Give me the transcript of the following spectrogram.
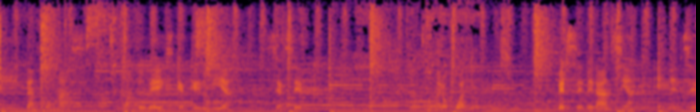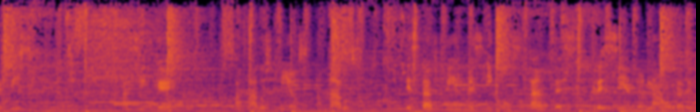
y tanto más cuando veis que aquel día se acerca. Número 4. Perseverancia en el servicio. Así que amados estad firmes y constantes, creciendo en la obra del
